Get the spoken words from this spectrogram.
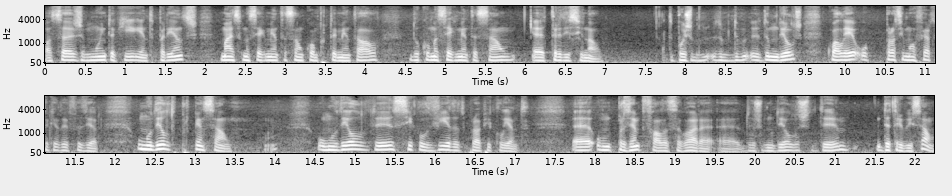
Ou seja, muito aqui, entre parênteses, mais uma segmentação comportamental do que uma segmentação eh, tradicional depois de, de, de, modelos, qual é a próxima oferta que eu devo fazer. O modelo de propensão? O modelo de ciclo de vida do próprio cliente. Uh, um, por exemplo, fala-se agora uh, dos modelos de, de atribuição.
